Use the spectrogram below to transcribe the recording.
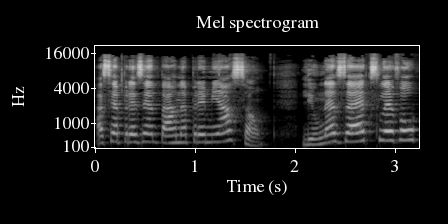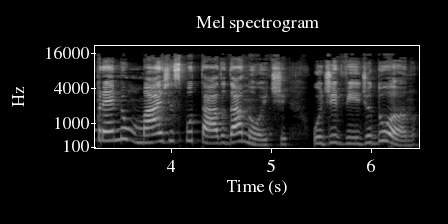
a se apresentar na premiação. Lil Nas X levou o prêmio mais disputado da noite, o de vídeo do ano,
